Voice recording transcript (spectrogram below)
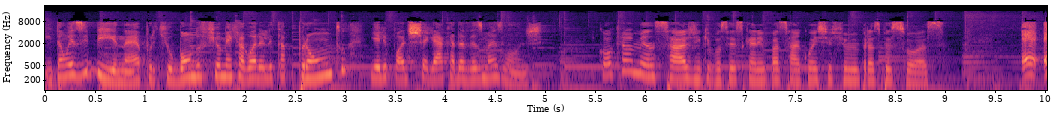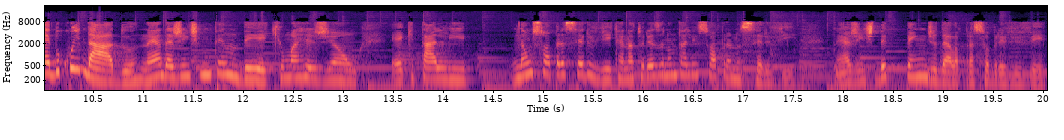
Então exibir, né? Porque o bom do filme é que agora ele está pronto e ele pode chegar cada vez mais longe. Qual é a mensagem que vocês querem passar com este filme para as pessoas? É, é, do cuidado, né? Da gente entender que uma região é que está ali não só para servir, que a natureza não está ali só para nos servir, né? A gente depende dela para sobreviver.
